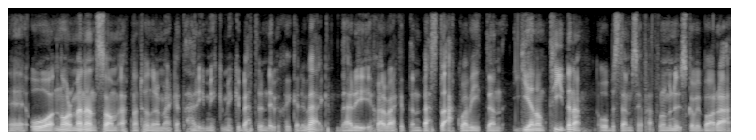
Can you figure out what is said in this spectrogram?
Eh, och norrmännen som öppnar tunnorna märker att det här är mycket, mycket bättre än det vi skickade iväg. Det här är i själva verket den bästa akvaviten genom tiderna och bestämmer sig för att från och med nu ska vi bara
